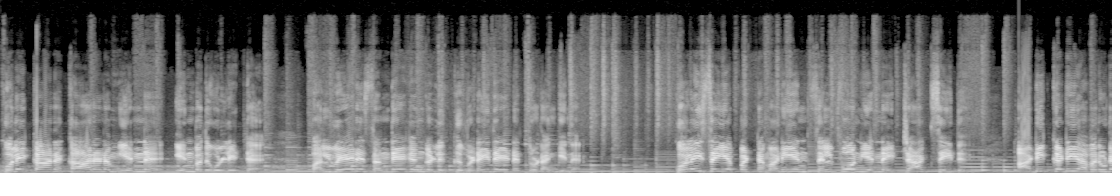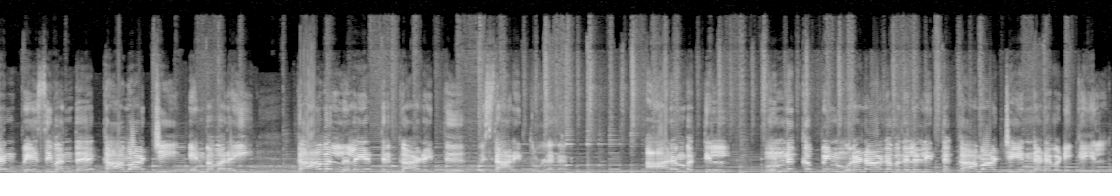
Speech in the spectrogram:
கொலைக்கான காரணம் என்ன? என்பது உள்ளிட்ட பல்வேறு சந்தேகங்களுக்கு விடை தேடத் தொடங்கினர். கொலை செய்யப்பட்ட மணியின் செல்போன் எண்ணை டிராக் செய்து அடிக்கடி அவருடன் பேசி வந்த காமாட்சி என்பவரை காவல் நிலையத்திற்கு அழைத்து விசாரித்துள்ளனர். ஆரம்பத்தில் முன்னுக்கு பின் முரணாக பதிலளித்த காமாட்சியின் நடவடிக்கையில்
